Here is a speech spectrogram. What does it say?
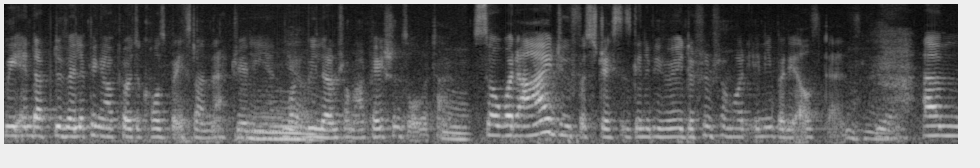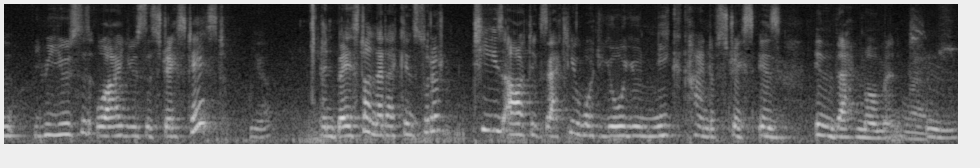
we end up developing our protocols based on that really and Yeah. what we learn from our patients all the time. So what I do for stress is going to be very different from what anybody else does. Yeah. Um, we use this, or I use the stress test. Yeah. And based on that, I can sort of tease out exactly what your unique kind of stress is in that moment. Right. Mm.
